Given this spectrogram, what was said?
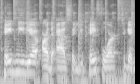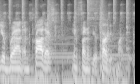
Paid media are the ads that you pay for to get your brand and products in front of your target market.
